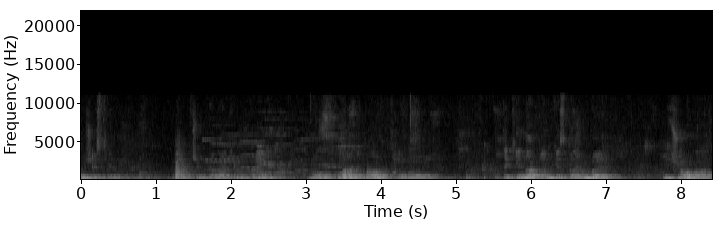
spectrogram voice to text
у участі в чемпіонаті України. Ну, коротко, е, такі напрямки, скажімо, ми нічого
